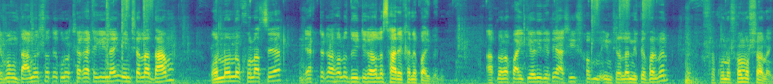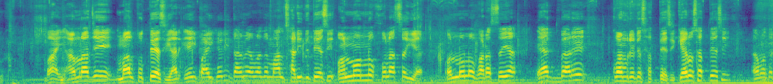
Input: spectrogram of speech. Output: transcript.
এবং দামের সাথে কোনো ঠেকাঠেকি নাই, ইনশাল্লাহ দাম অন্য অন্য খোলার চেয়ে এক টাকা হলো, দুই টাকা হলো স্যার এখানে পাইবেন। আপনারা পাইকারি রেটে আসি, সব ইনশাল্লাহ নিতে পারবেন। কোনো সমস্যা নাই। ভাই, আমরা যে মাল পড়তে আছি, আর এই পাইকারি দামে আমরা যে মাল ছাড়িয়ে দিতে আছি, অন্য অন্য খোলা চাইয়া, অন্য অন্য ভাড়া চাইয়া, একবারে কম রেটে ছাড়তে আছি। কেন ছাড়তে আছি? আমাদের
